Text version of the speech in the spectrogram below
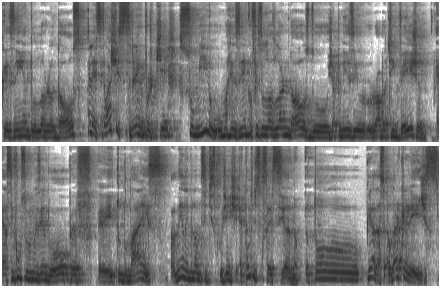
resenha do Laura Dolls. Aliás, eu acho estranho porque sumiu uma resenha que eu fiz do Love Lauren Dolls, do Japanese Robot Invasion. É assim como sumiu uma resenha do Opeth eh, e tudo mais. Eu nem lembro o nome desse disco. Gente, é tanto disco que sai esse ano. Eu tô piradaço. É o Darker Ages.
